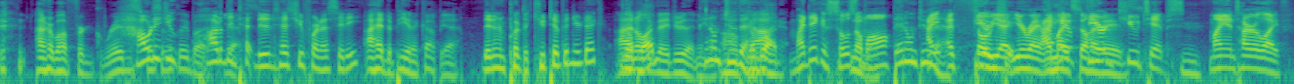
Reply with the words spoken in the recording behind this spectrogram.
I don't know about for grids. How did you? specifically, But How did yes. they? Te- did they test you for an STD? I had to pee in a cup. Yeah, They didn't put the Q-tip in your dick. I don't blood? think they do that. They don't do Oh, that. no blood. My dick is so No, small. They don't do I, that. I fear Oh, yeah, you're right. I I might have still have feared AIDS. Q-tips hmm. my entire life.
